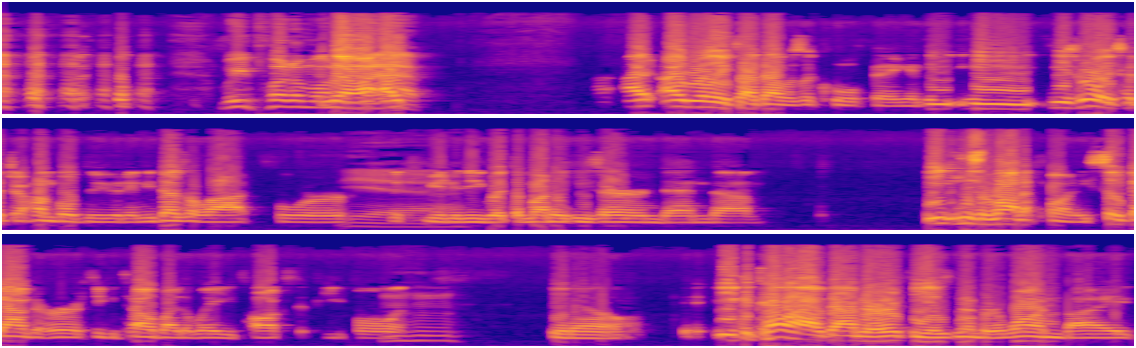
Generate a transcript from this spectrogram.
we put him on No, the I- map. I, I really thought that was a cool thing, and he, he he's really such a humble dude, and he does a lot for the community with the money he's earned, and um, he, he's a lot of fun. He's so down to earth. You can tell by the way he talks to people, and Mhm. you know, you can tell how down to earth he is. Number one, by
